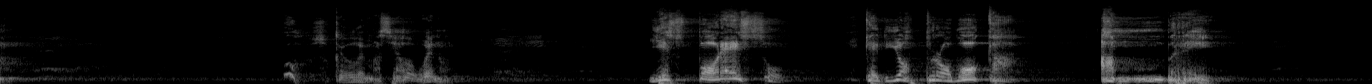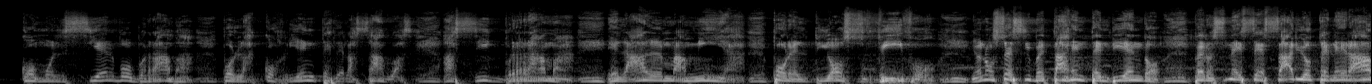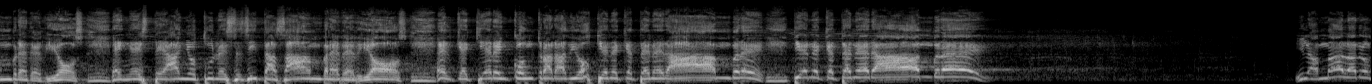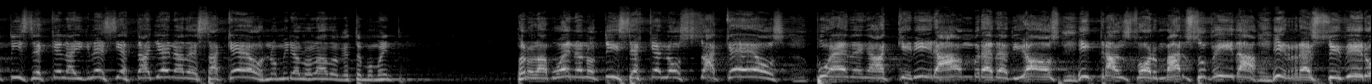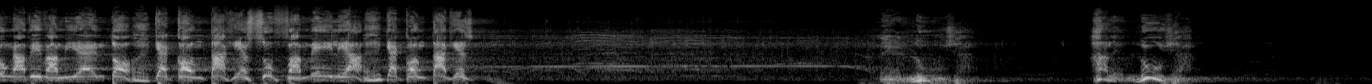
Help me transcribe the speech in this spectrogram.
Uh, eso quedó demasiado bueno. Y es por eso que Dios provoca hambre como el siervo brama por las corrientes de las aguas, así brama el alma mía por el Dios vivo. Yo no sé si me estás entendiendo, pero es necesario tener hambre de Dios. En este año tú necesitas hambre de Dios. El que quiere encontrar a Dios tiene que tener hambre, tiene que tener hambre. Y la mala noticia es que la iglesia está llena de saqueos. No mire a los lados en este momento. Pero la buena noticia es que los saqueos pueden adquirir hambre de Dios y transformar su vida y recibir un avivamiento que contagie su familia, que contagie... Aleluya. Aleluya.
